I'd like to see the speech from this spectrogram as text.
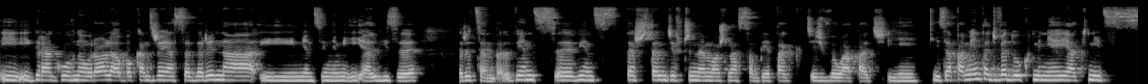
i, i gra główną rolę obok Andrzeja Seweryna i między innymi i Elizy Rycembel, więc, y, więc też tę dziewczynę można sobie tak gdzieś wyłapać i, i zapamiętać według mnie, jak nic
